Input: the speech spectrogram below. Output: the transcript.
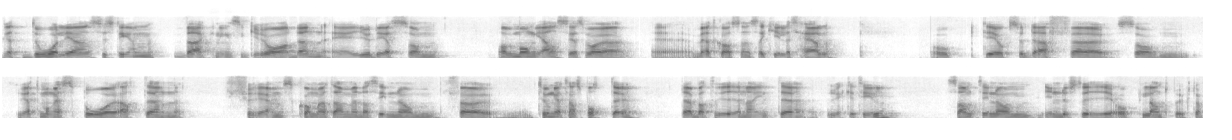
rätt dåliga systemverkningsgraden är ju det som av många anses vara eh, vätgasens akilleshäl. Och det är också därför som rätt många spår att den främst kommer att användas inom för tunga transporter där batterierna inte räcker till samt inom industri och lantbruk. Då.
